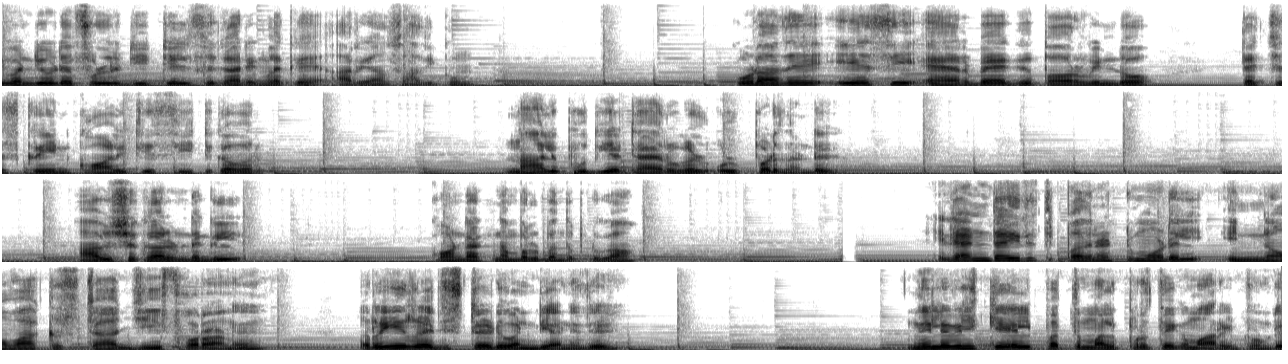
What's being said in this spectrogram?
ഈ വണ്ടിയുടെ ഫുൾ ഡീറ്റെയിൽസ് കാര്യങ്ങളൊക്കെ അറിയാൻ സാധിക്കും. കൂടാതെ A C air bag power window touch screen quality seat cover നാല് പുതിയ ടയറുകൾ ഉൾപ്പെടുന്നുണ്ട്. ആവശ്യക്കാരുണ്ടെങ്കിൽ കോൺടാക്ട് നമ്പർ ബന്ധപ്പെടുക. രണ്ടായിരത്തി പതിനെട്ട് model Innova Crysta G four ആണ്. റീ രജിസ്റ്റേർഡ് വണ്ടിയാണിത്. നിലവിൽ കെ എൽ പത്ത് മലപ്പുറത്തേക്ക് മാറിയിട്ടുണ്ട്.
